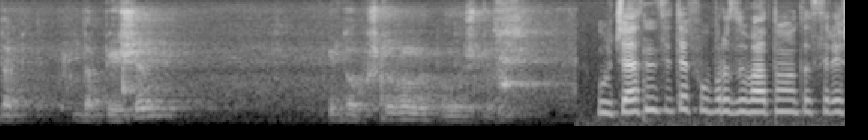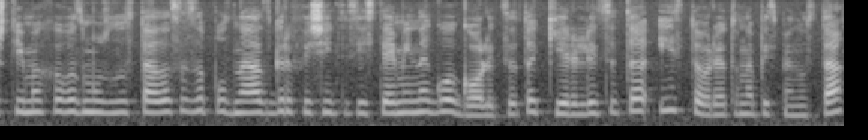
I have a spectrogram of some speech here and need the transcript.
да, да пишем и да общуваме помежду си. Участниците в образователната среща имаха възможността да се запознаят с графичните системи на глаголицата, кирилицата и историята на писмеността,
